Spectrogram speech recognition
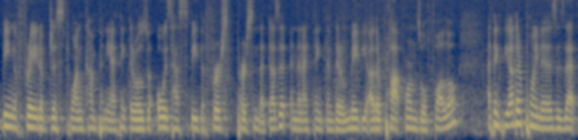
being afraid of just one company, I think there always, has to be the first person that does it, and then I think that there maybe other platforms will follow. I think the other point is is that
